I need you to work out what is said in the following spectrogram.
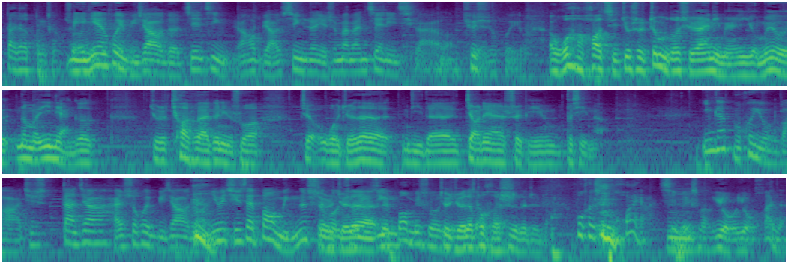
大家捧场，理念会比较的接近，然后比较信任，也是慢慢建立起来嗯了，确实是会有。呃我很好奇，就是这么多学员里面有没有那么一两个，就是跳出来跟你说，就我觉得你的教练水平不行的。应该不会有吧？其实大家还是会比较的，因为其实，在报名的时候就觉得已经报名时候就觉得不合适，的这种。不合适就换呀，其实没什么，有有换的，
